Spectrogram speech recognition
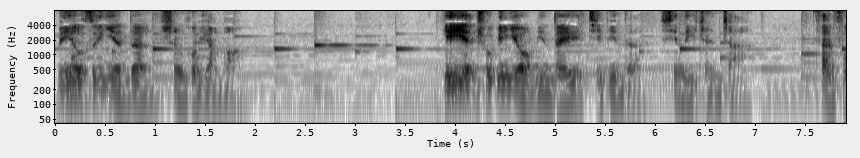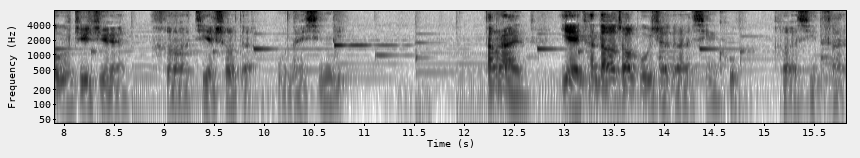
没有尊严的生活样貌。也演出病友面对疾病的心理挣扎，反复拒绝和接受的无奈心理，当然也看到照顾者的辛苦和心酸。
